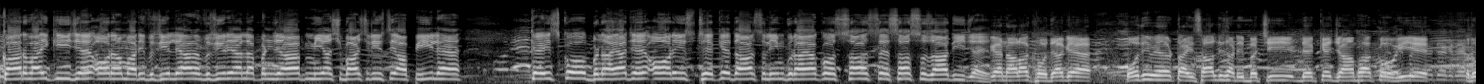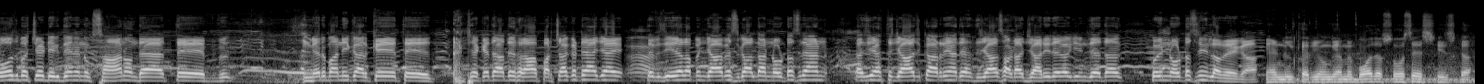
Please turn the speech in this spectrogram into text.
کاروائی کی جائے اور ہماری وزیر وزیر اعلیٰ پنجاب میاں شباز شریف سے اپیل ہے کہ اس کو بنایا جائے اور اس ٹھیکے دار سلیم گرایا کو سخت سے سخت سزا دی جائے۔ نالا کھودیا گیا ہے۔ وہ ٹائی سال کی ساری بچی ڈگ کے جام حق ہو گئی ہے۔ روز بچے ڈگتے ہیں نقصان ہوتا ہے تے مہربانی کر کے تے ਠੇਕੇਦਾਰ ਦੇ ਖਿਲਾਫ ਪਰਚਾ ਕੱਟਿਆ ਜਾਏ ਤੇ ਵਜ਼ੀਰ ਵਾਲਾ ਪੰਜਾਬ ਇਸ ਗੱਲ ਦਾ ਨੋਟਿਸ ਲੈਣ ਅਸੀਂ ਇhtਜਾਜ ਕਰ ਰਹੇ ਹਾਂ ਤੇ ਇhtਜਾਜ ਸਾਡਾ ਜਾਰੀ ਰਹੇਗਾ ਜਿੰਦੇ ਤੱਕ ਕੋਈ ਨੋਟਿਸ ਨਹੀਂ ਲਵੇਗਾ ਹੈਂਡਲ ਕਰਿਓਗੇ ਹਮੇ ਬਹੁਤ ਅਫਸੋਸ ਹੈ ਇਸ ਚੀਜ਼ ਦਾ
